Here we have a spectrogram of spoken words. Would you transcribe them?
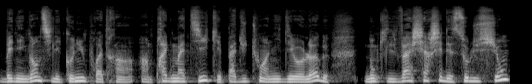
Benny Gantz, il est connu pour être un, un pragmatique et pas du tout un idéologue. Donc, il va chercher des solutions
